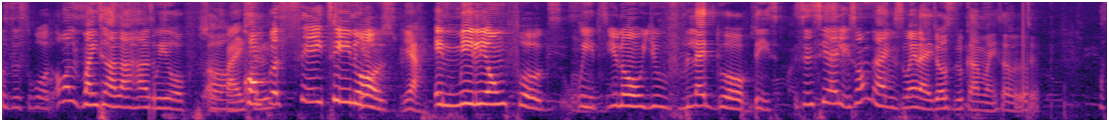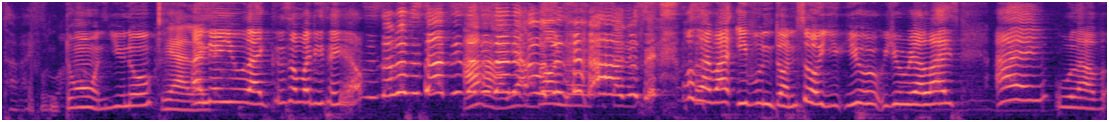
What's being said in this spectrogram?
is this word? Almighty Allah has a way of um, compensating us Yeah. in million folds with you know you've let go of this. Sincerely, sometimes when I just look at myself, what have I even done? You know. Yeah, like, and then you like somebody saying, "I'm sister, I'm sister, I'm I'm sister," you I was just- no, I was just what have I even done? So you you you realize I will have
